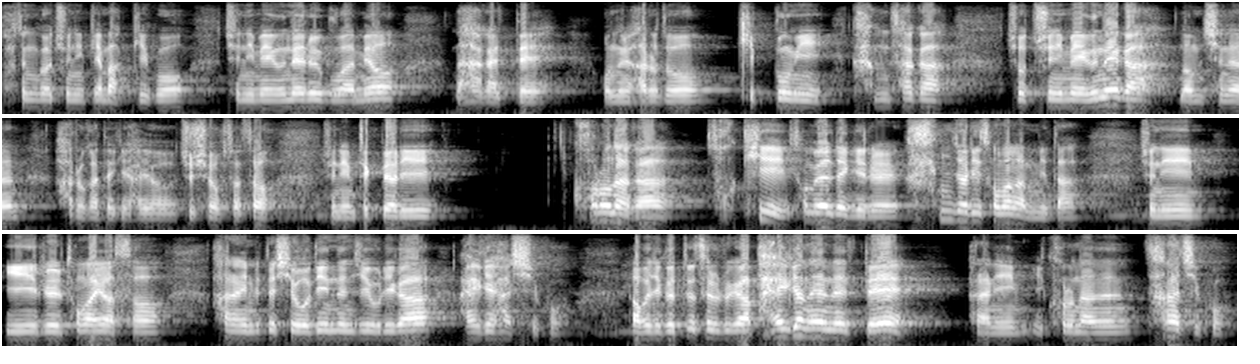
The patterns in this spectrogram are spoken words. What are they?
모든 것 주님께 맡기고 주님의 은혜를 구하며 나아갈 때 오늘 하루도 기쁨이 감사가 주 주님의 은혜가 넘치는 하루가 되게 하여 주시옵소서. 주님 특별히 코로나가 속히 소멸되기를 간절히 소망합니다. 주님 이 일을 통하여서 하나님의 뜻이 어디 있는지 우리가 알게 하시고 아버지 그 뜻을 우리가 발견해낼 때 하나님 이 코로나는 사라지고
